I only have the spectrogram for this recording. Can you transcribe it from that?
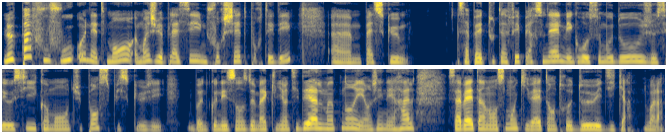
Le pas foufou, honnêtement, moi je vais placer une fourchette pour t'aider euh, parce que ça peut être tout à fait personnel, mais grosso modo, je sais aussi comment tu penses puisque j'ai une bonne connaissance de ma cliente idéale maintenant et en général, ça va être un lancement qui va être entre 2 et 10 cas. Voilà.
